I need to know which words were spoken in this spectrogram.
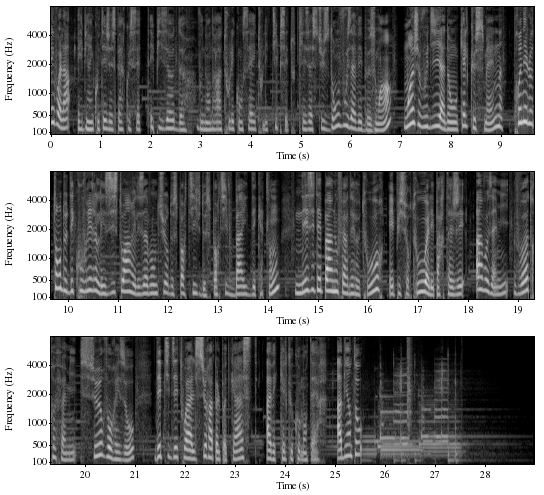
Et voilà, eh bien écoutez, j'espère que cet épisode vous donnera tous les conseils, tous les tips et toutes les astuces dont vous avez besoin. Moi je vous dis à dans quelques semaines. Prenez le temps de découvrir les histoires et les aventures de sportifs de Sportive by Decathlon. N'hésitez pas à nous faire des retours et puis surtout à les partager à vos amis, votre famille, sur vos réseaux, des petites étoiles sur Apple Podcast avec quelques commentaires. À bientôt!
